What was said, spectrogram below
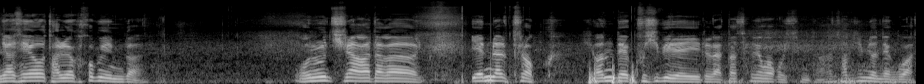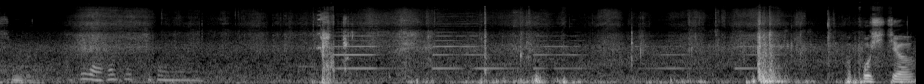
안녕하세요. 달력 허무입니다. 오늘 지나가다가 옛날 트럭 현대 91A를 갖다 촬영하고 있습니다. 한 30년 된 것 같습니다. 찍어요. 보시죠.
